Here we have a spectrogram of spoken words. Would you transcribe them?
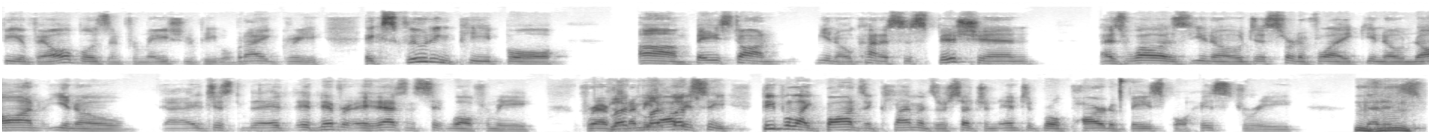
be available as information to people but i agree excluding people um based on you know kind of suspicion as well as you know just sort of like you know non you know it just it, it never it hasn't sit well for me forever Let- i mean let- obviously people like bonds and clemens are such an integral part of baseball history that Mhm. it's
